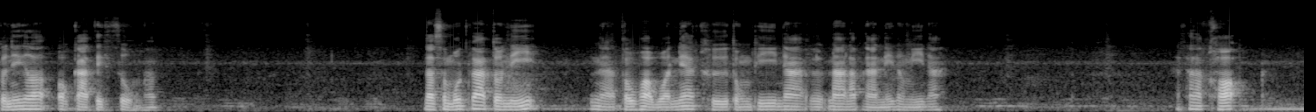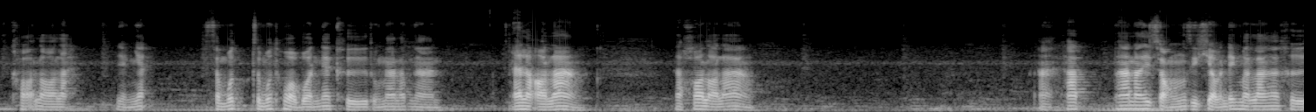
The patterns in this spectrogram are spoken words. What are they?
ตัวนี้ก็โอกาสติดสูงครับ เราสมมุติว่าตัวนี้นะตัวหัวบนเนี่ยคือตรงที่หน้าหน้ารับงานนี้ตรงนี้นะ ถ้าเราเคาะเคาะรอละอย่างเงี้ย สมมติสมมติหัวบนเนี่ยคือตรงหน้ารับงาน แล้วเราเอาล่าง แล้วข้อรอล่าง อะถ้าถ้าหน้าที่สองสีเขียวมันเด้งมาล่างก็คือ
